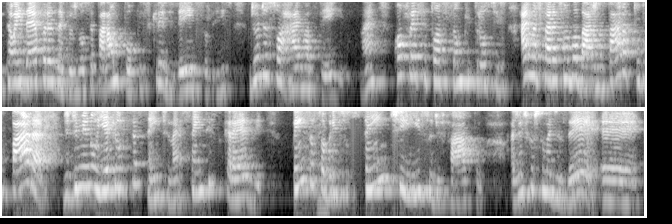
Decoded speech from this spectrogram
Então a ideia, por exemplo, de você parar um pouco, escrever sobre isso, de onde a sua raiva veio, né? Qual foi a situação que trouxe isso? Ai, mas parece uma bobagem. Para tudo, para de diminuir aquilo que você sente, né? Sente, escreve, pensa sobre isso, sente isso de fato. A gente costuma dizer é,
